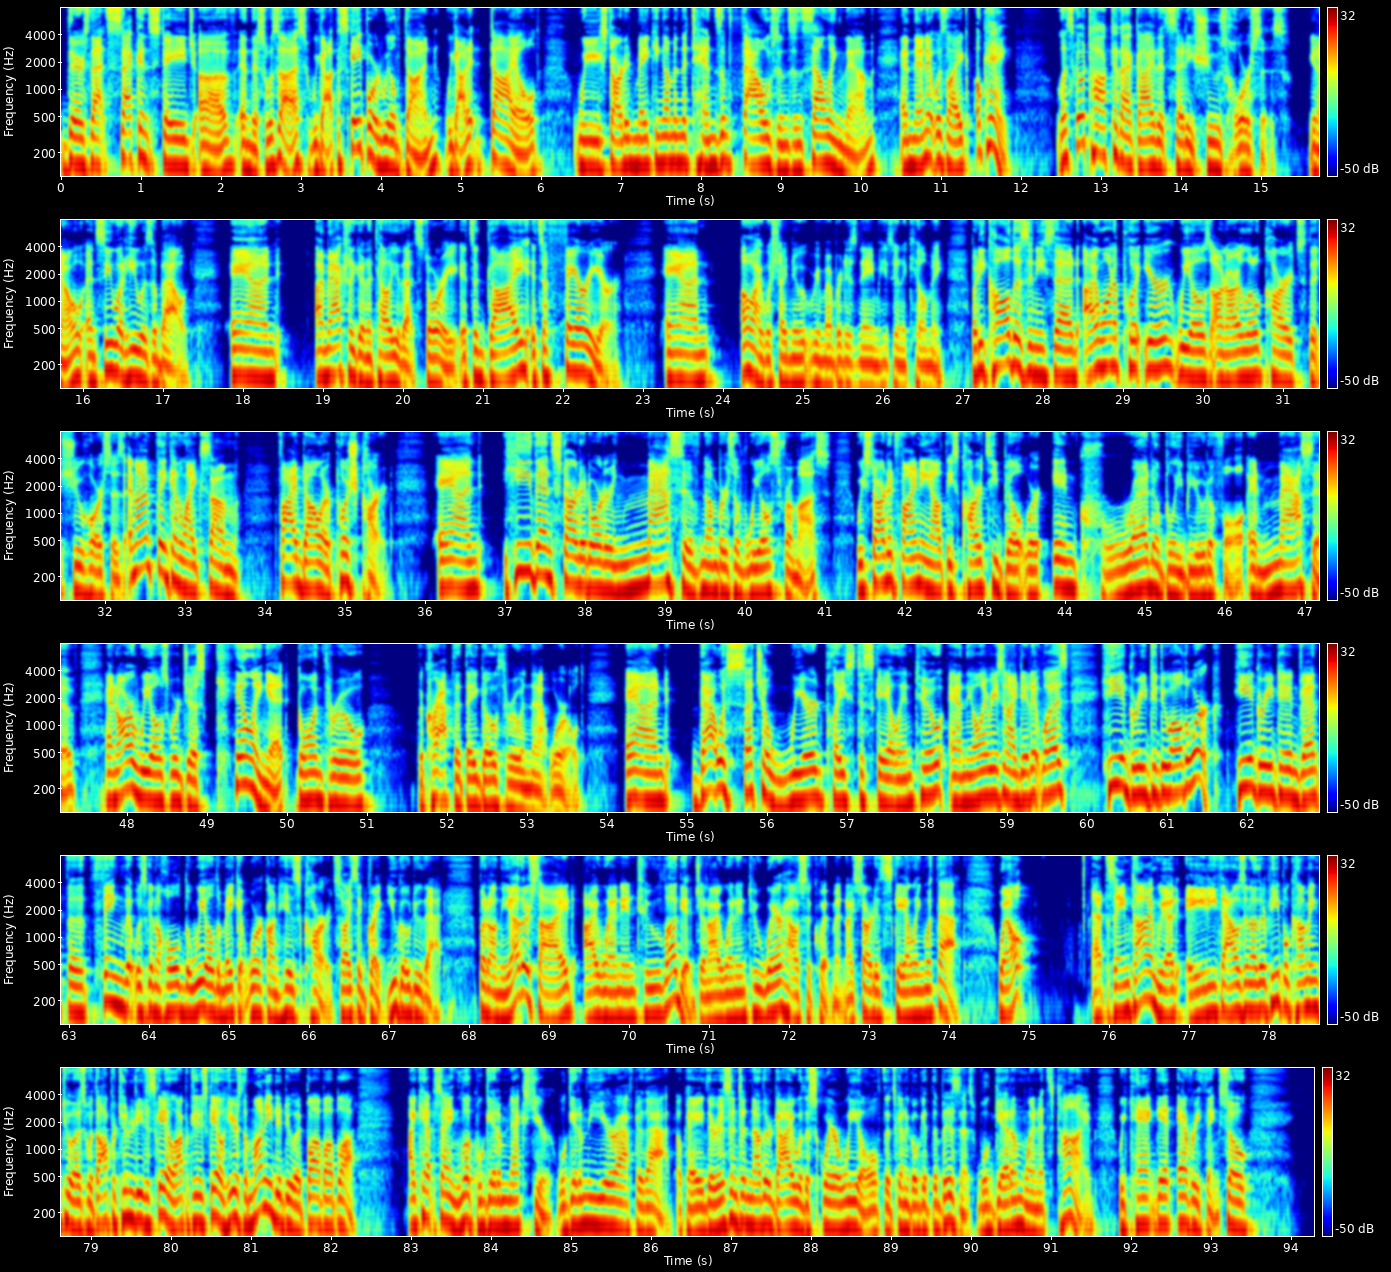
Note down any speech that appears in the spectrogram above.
there's that second stage of, and this was us, we got the skateboard wheel done, we got it dialed. We started making them in the tens of thousands and selling them. And then it was like, okay, let's go talk to that guy that said he shoes horses, you know, and see what he was about. And I'm actually going to tell you that story. It's a guy, it's a farrier. And oh, I wish I knew remembered his name. He's going to kill me. But he called us and he said, "I want to put your wheels on our little carts that shoe horses." And I'm thinking like some $5 push cart. And he then started ordering massive numbers of wheels from us. We started finding out these carts he built were incredibly beautiful and massive. And our wheels were just killing it going through the crap that they go through in that world. And that was such a weird place to scale into. And the only reason I did it was he agreed to do all the work. He agreed to invent the thing that was going to hold the wheel to make it work on his cart. So I said, Great, you go do that. But on the other side, I went into luggage and I went into warehouse equipment and I started scaling with that. Well, at the same time, we had 80,000 other people coming to us with opportunity to scale, opportunity to scale. Here's the money to do it, blah, blah, blah. I kept saying, look, we'll get him next year. We'll get him the year after that. Okay. There isn't another guy with a square wheel that's going to go get the business. We'll get him when it's time. We can't get everything. So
